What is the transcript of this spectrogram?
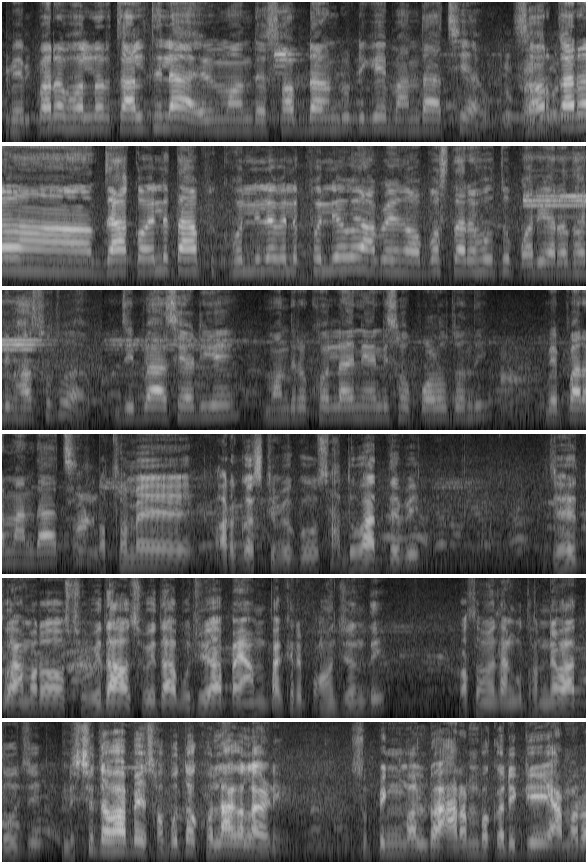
ବେପାର ଭଲରେ ଚାଲିଥିଲା ଏବେ ମନ୍ଦ ସଟ୍ଡାଉନ୍ରୁ ଟିକେ ବାନ୍ଦା ଅଛି ଆଉ। ସରକାର ଯାହା କହିଲେ ତାହା ଖୋଲିଲେ ବେଲେ ଖୋଲିବ ଆମେ ଅବସ୍ଥାରେ ହେଉଛୁ ପରିବାର ଧରି ଭାସୁଛୁ ଆଉ। ଯିବା ଆସିବା ଟିକେ ମନ୍ଦିର ଖୋଲାଇନି ହେଲେ ସବୁ ପଳାଉଛନ୍ତି ବେପାର ମାନ୍ଦା ଅଛି। ପ୍ରଥମେ ଅର୍ଗସ୍ ଟିଭିକୁ ସାଧୁବାଦ ଦେବି ଯେହେତୁ ଆମର ସୁବିଧା ଅସୁବିଧା ବୁଝିବା ପାଇଁ ଆମ ପାଖରେ ପହଞ୍ଚିଛନ୍ତି ପ୍ରଥମେ ତାଙ୍କୁ ଧନ୍ୟବାଦ ଦେଉଛି। ନିଶ୍ଚିତ ଭାବେ ସବୁ ତ ଖୋଲାଗଲାଣି। ସୁପିଂ ମଲ୍ରୁ ଆରମ୍ଭ କରିକି ଆମର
